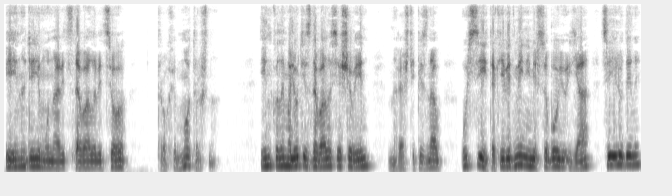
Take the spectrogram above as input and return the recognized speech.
І іноді йому навіть ставало від цього трохи моторошно. Інколи малюті здавалося, що він нарешті пізнав усі такі відмінні між собою я цієї людини,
